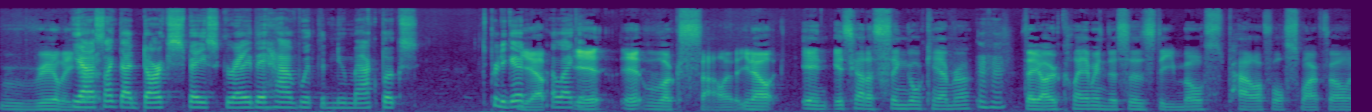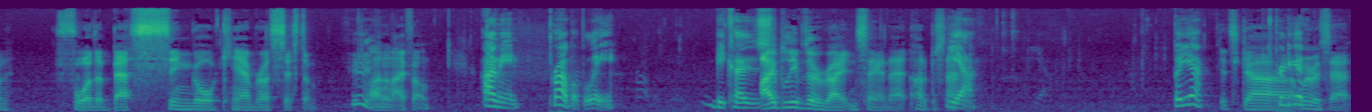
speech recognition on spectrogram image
really Yeah, good. it's like that dark space gray they have with the new MacBooks. It's pretty good. Yep. I like it. It it looks solid. You know, and it's got a single camera. Mm-hmm. They are claiming this is the most powerful smartphone for the best single camera system Hmm. on an iPhone. I mean, probably. Because I believe they're right in saying that, 100%. yeah. But yeah, It's got pretty good. Where is that?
